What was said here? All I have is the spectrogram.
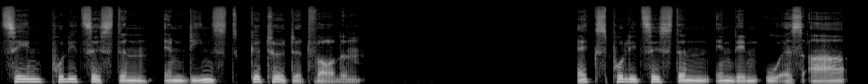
zehn Polizisten im Dienst getötet worden. Ex-Polizisten in den USA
